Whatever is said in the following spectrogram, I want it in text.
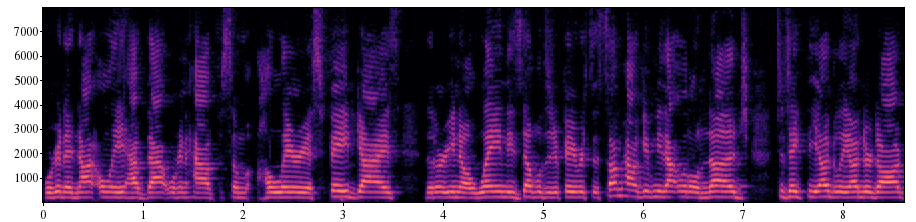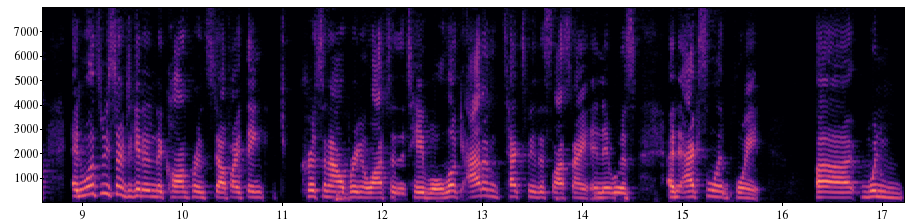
We're going to not only have that, we're going to have some hilarious fade guys that are, you know, laying these double digit favorites that somehow give me that little nudge to take the ugly underdog. And once we start to get into conference stuff, I think Chris and I will bring a lot to the table. Look, Adam texted me this last night and it was an excellent point uh, when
